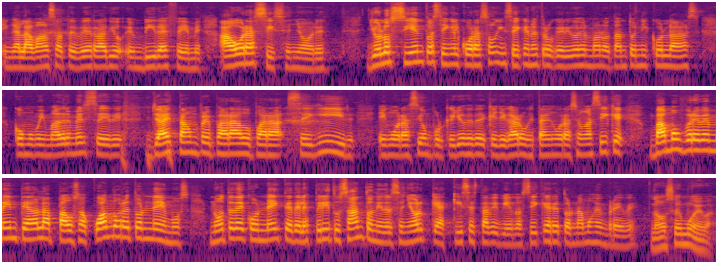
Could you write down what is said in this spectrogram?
en Alabanza TV Radio en Vida FM. Ahora sí, señores, yo lo siento así en el corazón y sé que nuestros queridos hermanos, tanto Nicolás como mi madre Mercedes, ya están preparados para seguir en oración, porque ellos desde que llegaron están en oración. Así que vamos brevemente a la pausa. Cuando retornemos, no te desconectes del Espíritu Santo ni del Señor que aquí se está viviendo. Así que retornamos en breve. No se muevan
